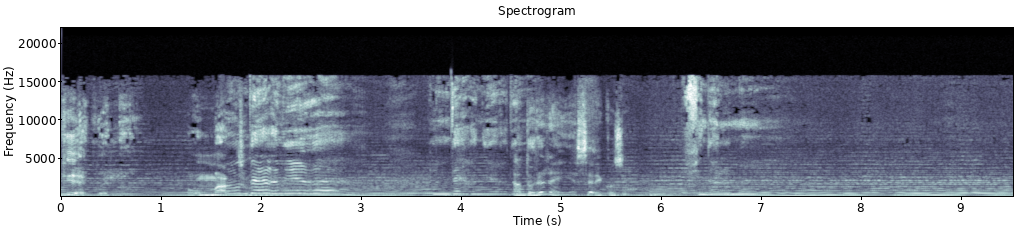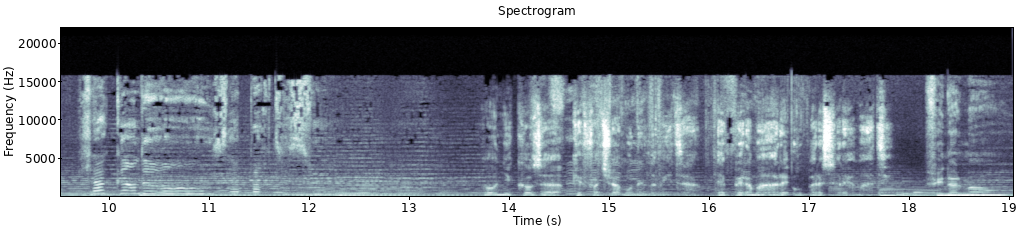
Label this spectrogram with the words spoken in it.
Chi è quello? Un matto. Adorerei essere così. Finalement, chacun devant Ogni cosa che facciamo nella vita è per amare o per essere amati. Finalement,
